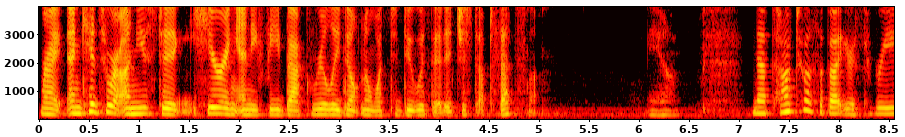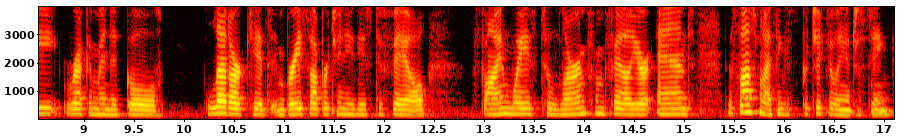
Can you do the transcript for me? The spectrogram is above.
Right. And kids who are unused to hearing any feedback really don't know what to do with it. It just upsets them. Yeah. Now talk to us about your three recommended goals. Let our kids embrace opportunities to fail, find ways to learn from failure, and this last one I think is particularly interesting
